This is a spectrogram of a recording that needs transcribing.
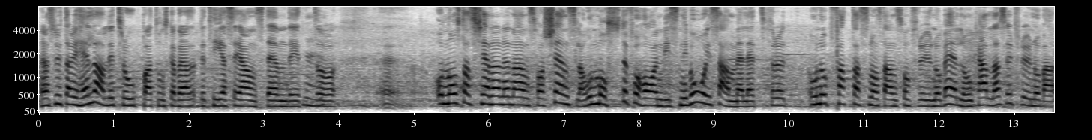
Men han slutar ju heller aldrig tro på att hon ska börja bete sig anständigt. Nej. Och, eh, och någonstans känner han en ansvarskänsla. Hon måste få ha en viss nivå i samhället. För hon uppfattas någonstans som fru Nobel. Hon kallar sig fru Nobel.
